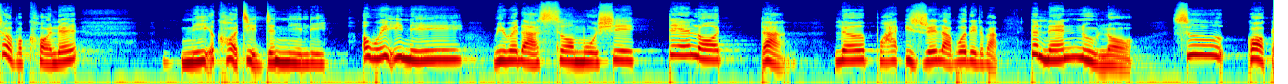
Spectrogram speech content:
တော့ပခေါ်လေနီအခေါ်တီတနီလီအဝဲအင်းနေမိဝဒါဆောမိုရှေတဲလောတာလေပွားဣသရေလဘောဒီတပါကလန်နူလောစုကောက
